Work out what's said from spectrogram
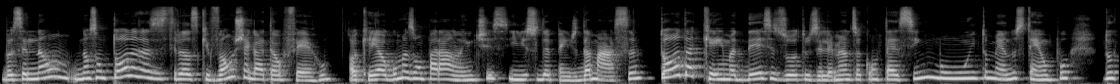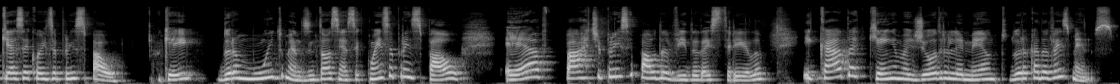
você não não são todas as estrelas que vão chegar até o ferro, OK? Algumas vão parar antes e isso depende da massa. Toda a queima desses outros elementos acontece em muito menos tempo do que a sequência principal ok? Dura muito menos. Então, assim, a sequência principal é a parte principal da vida da estrela e cada queima de outro elemento dura cada vez menos.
